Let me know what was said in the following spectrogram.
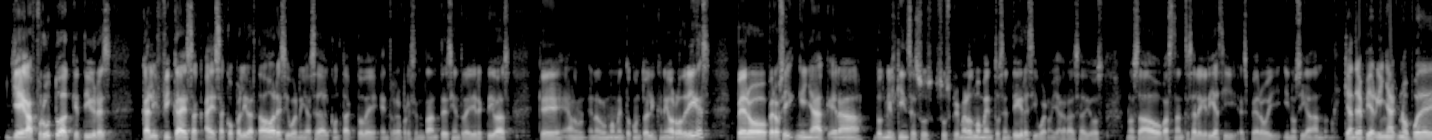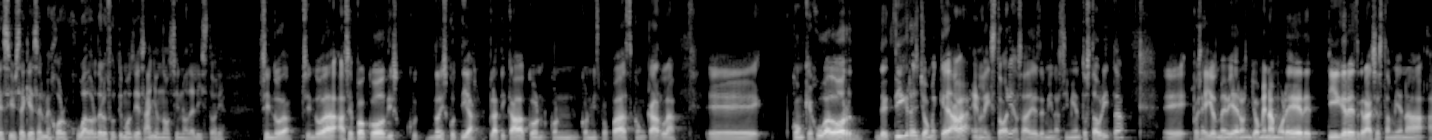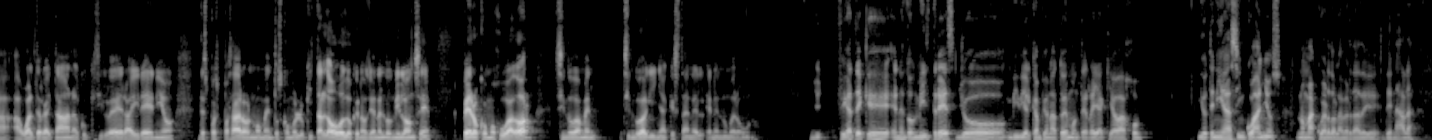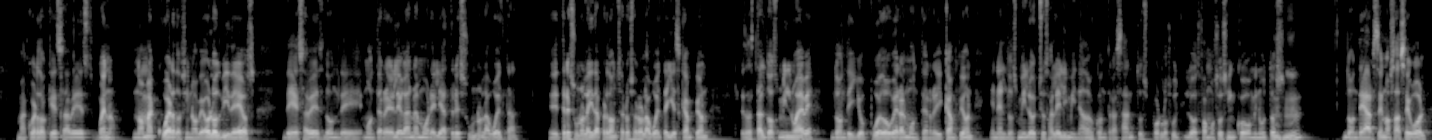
llega fruto a que Tigres califica a esa, a esa Copa Libertadores y bueno, ya se da el contacto de, entre representantes y entre directivas que en algún, en algún momento contó el ingeniero Rodríguez. Pero, pero sí, Guiñac era 2015 sus, sus primeros momentos en Tigres y bueno, ya gracias a Dios nos ha dado bastantes alegrías y espero y, y nos siga dando, ¿no? Que André Pierre Guignac no puede decirse que es el mejor jugador de los últimos 10 años, no, sino de la historia. Sin duda, sin duda. Hace poco discu- no discutía, platicaba con, con- con mis papás, con Carla, eh, con qué jugador de Tigres yo me quedaba en la historia, o sea, desde mi nacimiento hasta ahorita. eh, pues ellos me vieron, yo me enamoré de Tigres gracias también a, a- Walter Gaitán, al Cookie Silvera, a Irenio. Después pasaron momentos como Luquita Lobos, lo que nos dio en el 2011. Pero como jugador, sin duda, sin duda Guiñac está en el, en el número uno. Fíjate que en el 2003 yo viví el campeonato de Monterrey aquí abajo. Yo tenía 5 años, no me acuerdo la verdad de, de nada. Me acuerdo que esa vez, bueno, no me acuerdo, sino veo los videos de esa vez donde Monterrey le gana a Morelia 3-1 la vuelta, eh, 3-1 la ida, perdón, 0-0 la vuelta y es campeón. Es hasta el 2009 donde yo puedo ver al Monterrey campeón. En el 2008 sale eliminado contra Santos por los, los famosos 5 minutos donde Arce nos hace gol.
